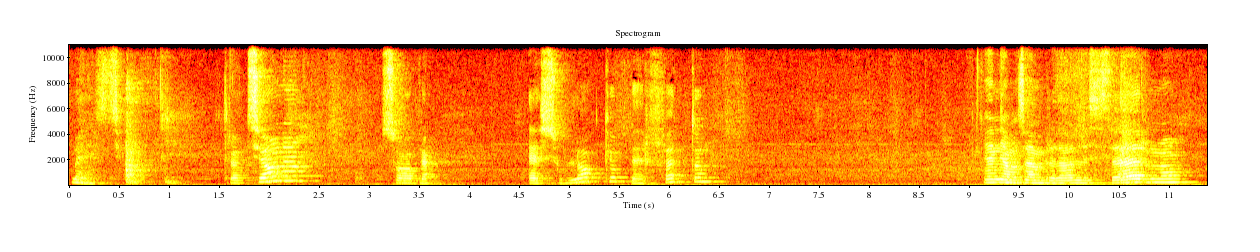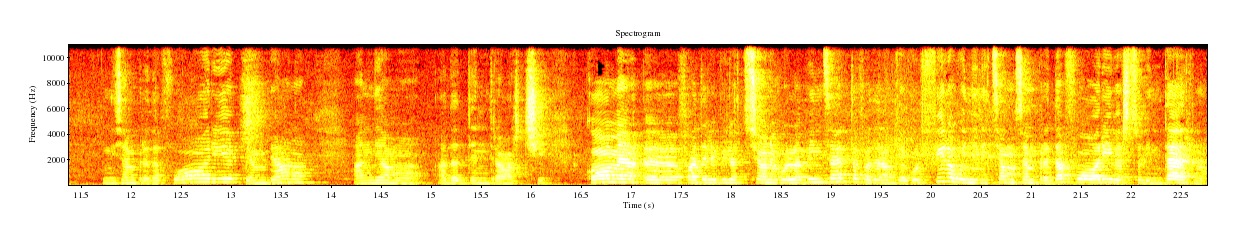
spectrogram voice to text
Benissimo. Trazione sopra e sull'occhio, perfetto. E andiamo sempre dall'esterno, quindi sempre da fuori e pian piano andiamo ad addentrarci. Come eh, fate l'epilazione con la pinzetta, fatela anche col filo, quindi iniziamo sempre da fuori verso l'interno,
